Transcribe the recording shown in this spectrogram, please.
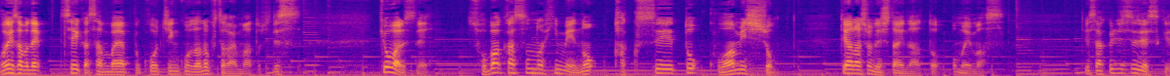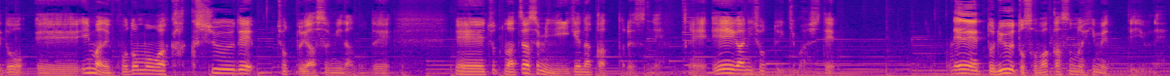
かげさまで、成果3倍アップコーチング講座の草川山敏です。今日はですね、そばかすの姫の覚醒とコアミッションって話をね、したいなと思います。で、昨日ですけど、えー、今ね、子供が学習でちょっと休みなので、えー、ちょっと夏休みに行けなかったですね、えー、映画にちょっと行きまして、で、えっと、竜とそばかすの姫っていうね、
